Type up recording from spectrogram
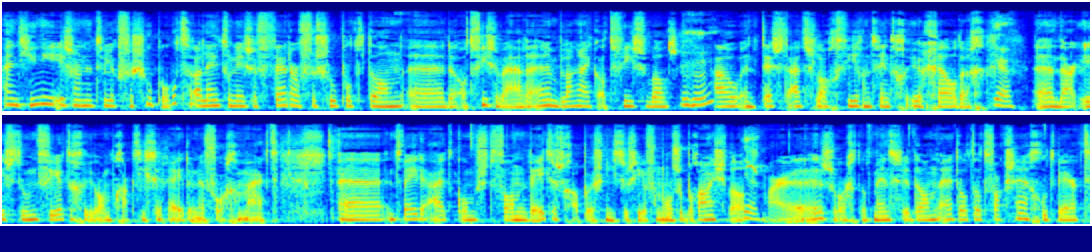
eind juni is er natuurlijk versoepeld. Alleen toen is er verder versoepeld dan uh, de adviezen waren. Een belangrijk advies was: mm -hmm. hou een testuitslag 24 uur geldig. Ja. Uh, daar is toen 40 uur om praktische redenen voor gemaakt. Uh, een tweede uitkomst van wetenschappers, niet zozeer van onze branche was, ja. maar zorg dat mensen dan dat dat vaccin goed werkt.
